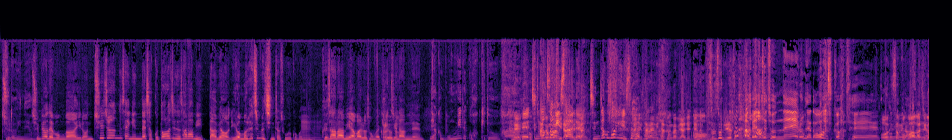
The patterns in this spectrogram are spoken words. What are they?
감동이네요. 주 변에 뭔가 이런 취준생인데 자꾸 떨어지는 사람이 있다면 이런 말 해주면 진짜 좋을 것 같아요. 음. 그 사람이야말로 정말 그렇죠. 기억에 남는. 근데 약간 못 믿을 것 같기도. 그래. 그 진정성이 있어야 낮으면- 돼. 진정성이 있어야 아니 돼. 사람이 자존감이 낮을 때는 어. 무슨 소리를 해도 못아 믿어. 멘트 좋네 이러고 그냥 넘어갔을 것 같아. 어디서 보고 와가지고.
